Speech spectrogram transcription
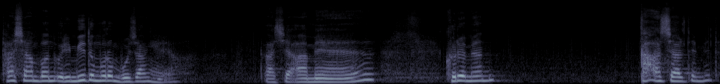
다시 한번 우리 믿음으로 무장해요. 다시 아멘. 그러면 다 잘 됩니다.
